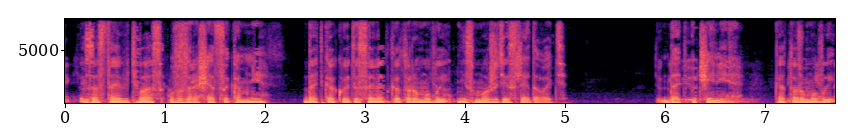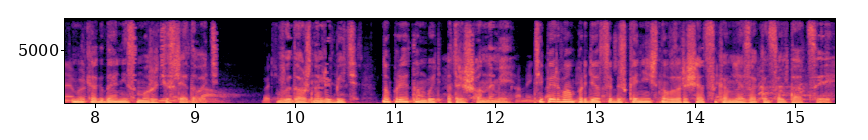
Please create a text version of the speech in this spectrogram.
— заставить вас возвращаться ко мне, дать какой-то совет, которому вы не сможете следовать, дать учение, которому вы никогда не сможете следовать. Вы должны любить, но при этом быть отрешенными. Теперь вам придется бесконечно возвращаться ко мне за консультацией.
